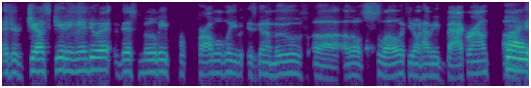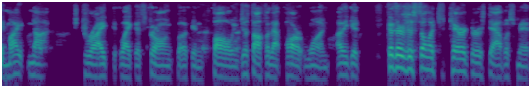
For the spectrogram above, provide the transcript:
if you're just getting into it, this movie pr- probably is going to move uh, a little slow if you don't have any background. Um, Right. It might not strike like a strong fucking following just off of that part one. I think it because there's just so much character establishment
